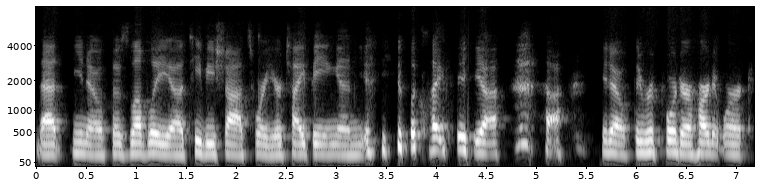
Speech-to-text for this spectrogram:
that you know those lovely uh, TV shots where you're typing and you look like the uh, uh, you know the reporter hard at work.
